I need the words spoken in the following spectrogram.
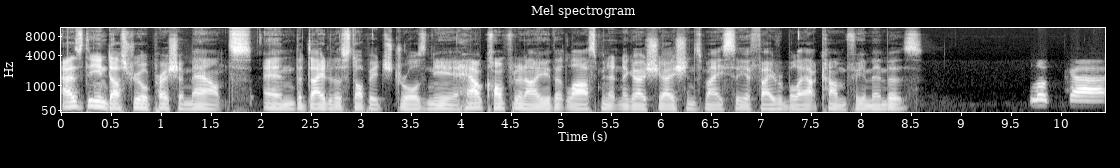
As the industrial pressure mounts and the date of the stoppage draws near, how confident are you that last minute negotiations may see a favourable outcome for your members? Look, uh,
